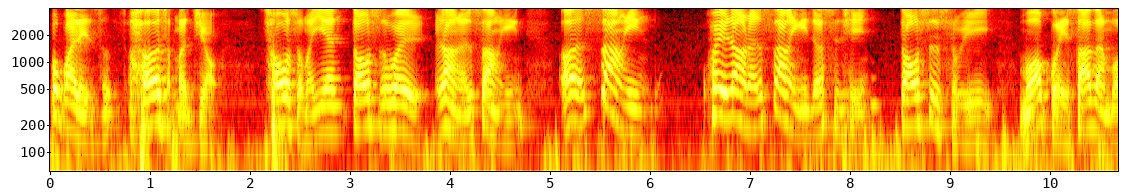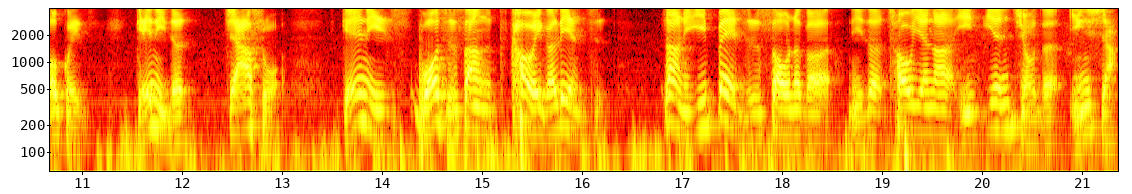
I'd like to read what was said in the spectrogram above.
不管你喝什么酒、抽什么烟，都是会让人上瘾。而上瘾会让人上瘾的事情，都是属于魔鬼、撒旦魔鬼给你的枷锁，给你脖子上扣一个链子，让你一辈子受那个你的抽烟啊、烟烟酒的影响，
